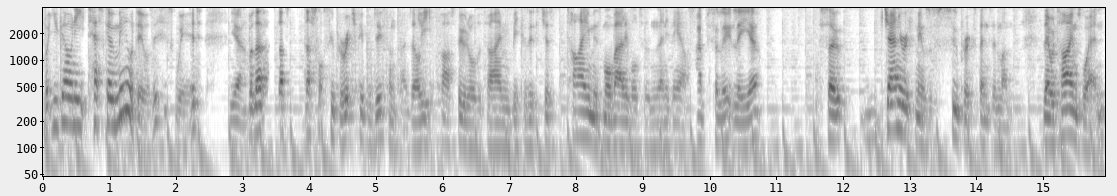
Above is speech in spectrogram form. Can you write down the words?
but you go and eat Tesco meal deals. This is weird." Yeah. But that, that's that's what super rich people do sometimes. They'll eat fast food all the time because it's just time is more valuable to them than anything else. Absolutely, yeah. So January for me was a super expensive month. There were times when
